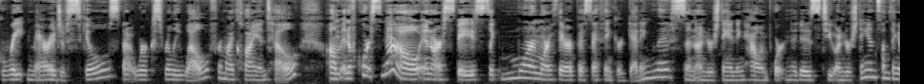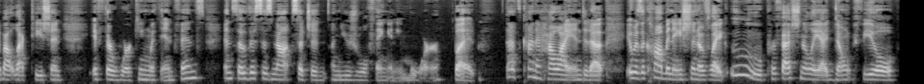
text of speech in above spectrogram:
great marriage of skills that works really well for my clientele. Um, and of course, now in our space, like more and more therapists, I think, are getting this and understanding how important it is to understand something about lactation if they're working with infants. And so this is not such an unusual thing anymore. But that's kind of how I ended up. It was a combination of like, ooh, professionally, I don't feel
